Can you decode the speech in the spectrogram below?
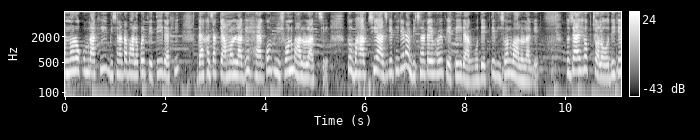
অন্যরকম রাখি, বিছানাটা ভালো করে পেতেই রাখি। দেখা যাক কেমন লাগে। হ্যাঁ গো, ভীষণ ভালো লাগছে। তো ভাবছি আজকে থেকে না বিছানাটা এভাবে পেতেই রাখব। দেখতে ভীষণ ভালো লাগে। তো যাই হোক, চলো ওদিকে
